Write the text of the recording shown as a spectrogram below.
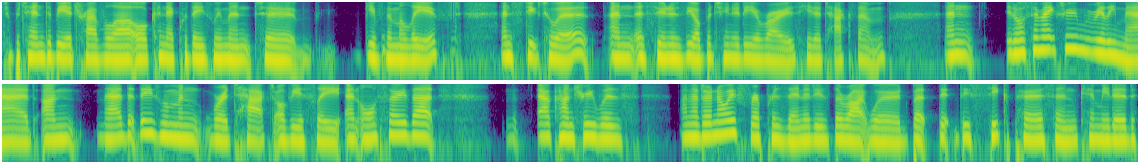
to pretend to be a traveler or connect with these women to give them a lift and stick to it. And as soon as the opportunity arose, he'd attack them. And it also makes me really mad. I'm mad that these women were attacked, obviously, and also that our country was, and I don't know if represented is the right word, but that this sick person committed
